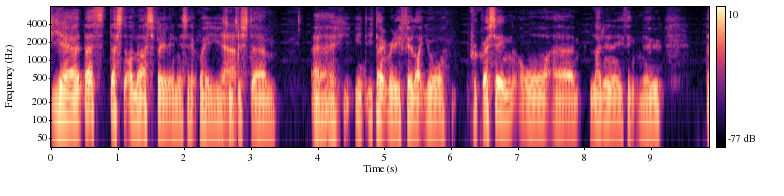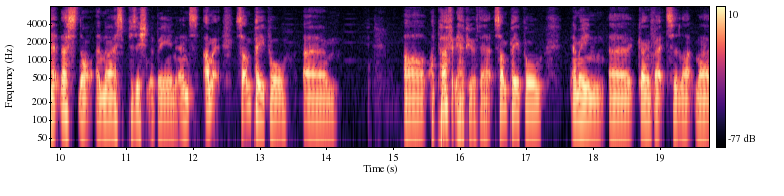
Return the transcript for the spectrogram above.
Yeah, that's that's not a nice feeling, is it? Where you, yeah. you just um, uh, you, you, don't really feel like you're progressing or um, learning anything new. That that's not a nice position to be in. And I mean, some people um, are are perfectly happy with that. Some people, I mean, uh, going back to like my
